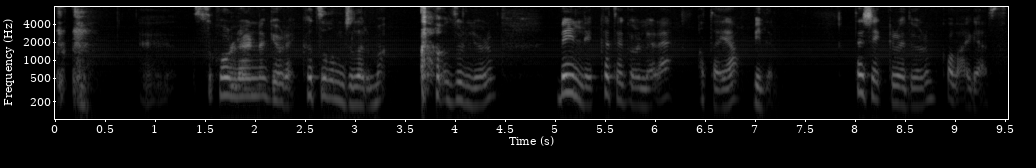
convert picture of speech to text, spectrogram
skorlarına göre katılımcılarımı özür diliyorum belli kategorilere atayabilirim. Teşekkür ediyorum. Kolay gelsin.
